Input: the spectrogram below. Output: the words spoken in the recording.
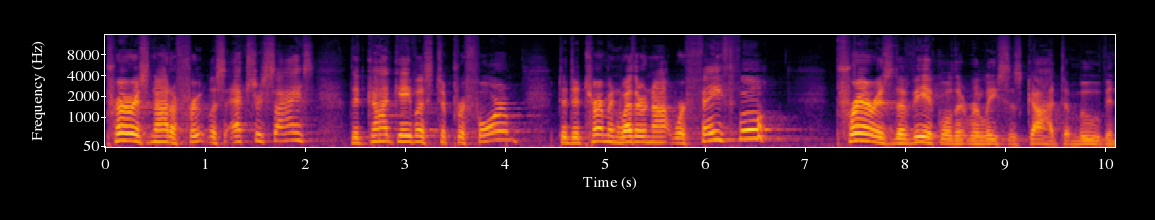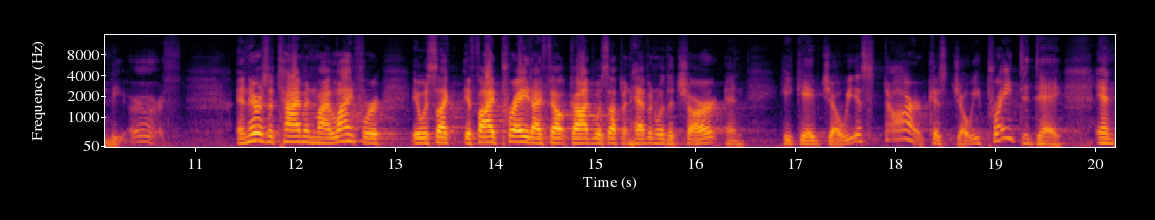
Prayer is not a fruitless exercise that God gave us to perform to determine whether or not we're faithful. Prayer is the vehicle that releases God to move in the earth. And there was a time in my life where it was like if I prayed, I felt God was up in heaven with a chart and he gave Joey a star because Joey prayed today. And,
